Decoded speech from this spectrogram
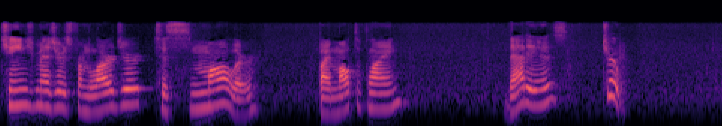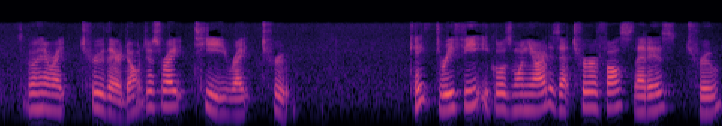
Change measures from larger to smaller by multiplying. That is true. So go ahead and write true there. Don't just write T, write true. Okay, 3 feet equals 1 yard. Is that true or false? That is true.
